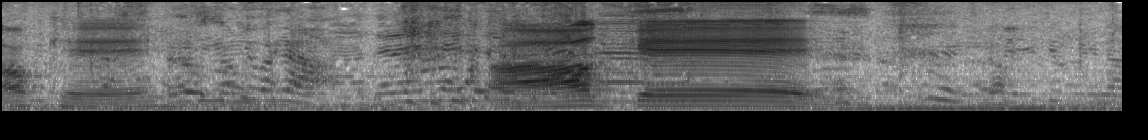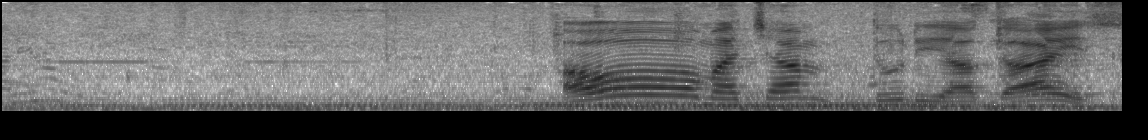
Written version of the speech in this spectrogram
Oke. Oke. Oh, macam tu dia, guys.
